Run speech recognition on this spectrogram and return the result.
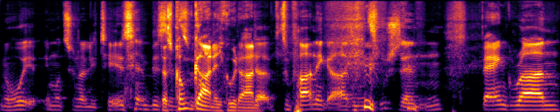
eine hohe Emotionalität. das kommt zu, gar nicht gut an. zu panikartigen Zuständen. Bankrun,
